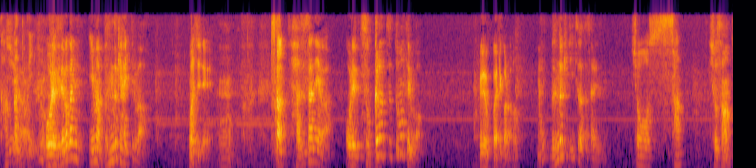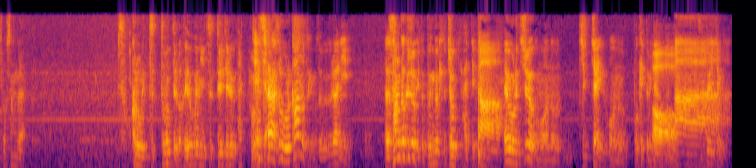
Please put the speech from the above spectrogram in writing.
カンカンとかいい。俺筆箱に今分度器入ってるわ。マジで？うん。使う？の外さねえわ。俺そっからずっと持ってるわ。筆箱変えてから？あれ？分度器っていつ渡されるの？小 3? 小 3? 小3ぐらい。そっから俺ずっと持ってるわ筆箱にずっと入れてる。はい。だからそれ俺缶の時もそれ裏に。だから三角定規と分度器と定規入ってる。あー。え俺中学もあのちっちゃい方のポケットみたいなとこにあずっと入れてる。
